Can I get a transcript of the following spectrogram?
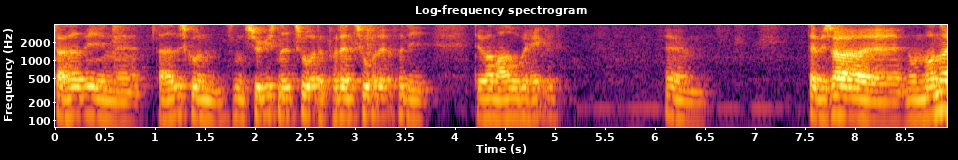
der havde vi en, øh, der havde vi sgu en sådan en psykisk nedtur der, på den tur der, fordi det var meget ubehageligt. Øh, da vi så øh, nogle måneder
